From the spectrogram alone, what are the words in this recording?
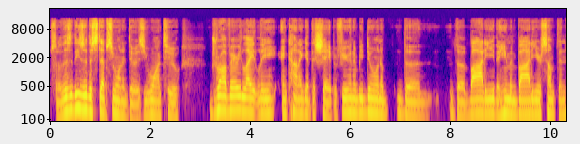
So this, these are the steps you want to do is you want to draw very lightly and kind of get the shape. If you're going to be doing a, the the body, the human body or something,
